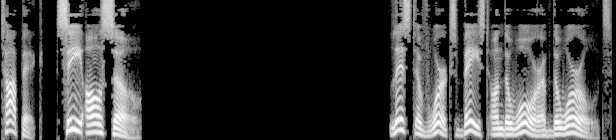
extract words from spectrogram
Topic. See also List of works based on the War of the Worlds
